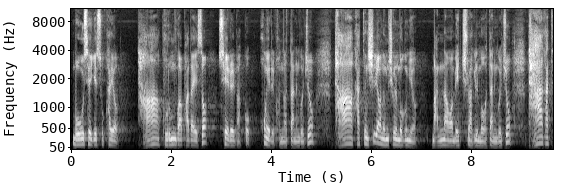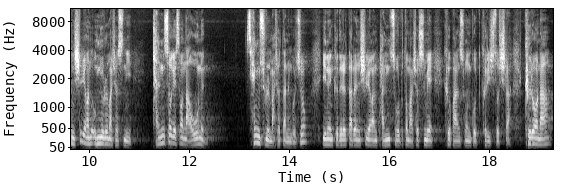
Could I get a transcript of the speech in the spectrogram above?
모세에게 속하여 다 구름과 바다에서 쇠를 받고 홍해를 건넜다는 거죠. 다 같은 신령한 음식을 먹으며 만나와 메추라기를 먹었다는 거죠. 다 같은 신령한 음료를 마셨으니 반석에서 나오는 생수를 마셨다는 거죠. 이는 그들을 따르는 신령한 반석으로부터 마셨음에 그 반석은 곧 그리스도시라. 그러나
